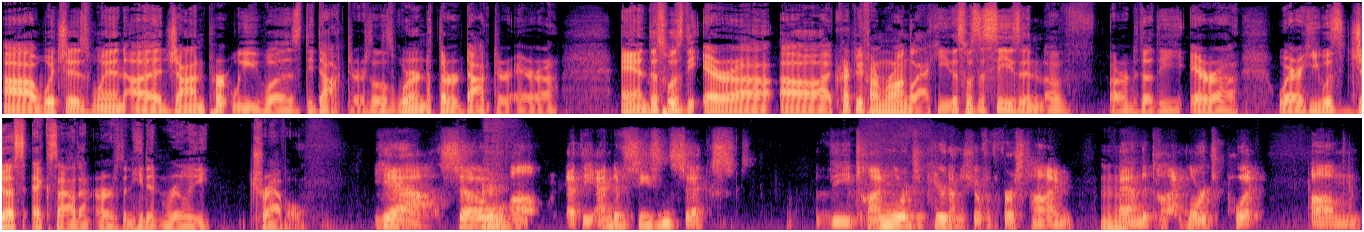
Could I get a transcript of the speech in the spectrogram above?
uh, which is when uh, Jon Pertwee was the Doctor. So we're in the third Doctor era, and this was the era. Uh, correct me if I'm wrong, Lackey. This was the season of or the the era where he was just exiled on Earth and he didn't really travel. Yeah. So um, at the end of season six, the Time Lords appeared on the show for the first time, Mhm. and the Time Lords put um,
